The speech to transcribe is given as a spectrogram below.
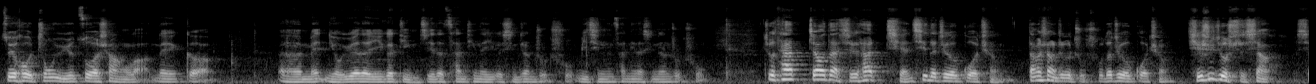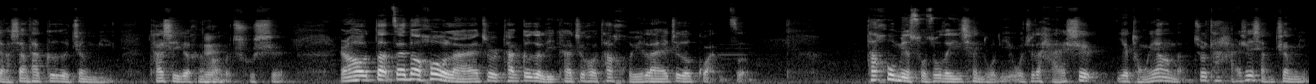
最后终于做上了那个。呃，美纽约的一个顶级的餐厅的一个行政主厨，米其林餐厅的行政主厨，就他交代，其实他前期的这个过程，当上这个主厨的这个过程，其实就是向想向他哥哥证明他是一个很好的厨师，然后到再到后来，就是他哥哥离开之后，他回来这个馆子，他后面所做的一切努力，我觉得还是也同样的，就是他还是想证明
